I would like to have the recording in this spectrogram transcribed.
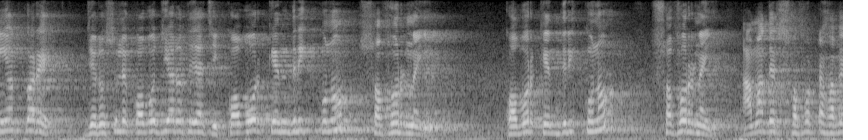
নিয়ত করে যে রসুলের কবর জিয়ারতে যাচ্ছি, কবর কেন্দ্রিক কোনো সফর নেই। কবর কেন্দ্রিক কোনো সফর নেই। আমাদের সফরটা হবে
